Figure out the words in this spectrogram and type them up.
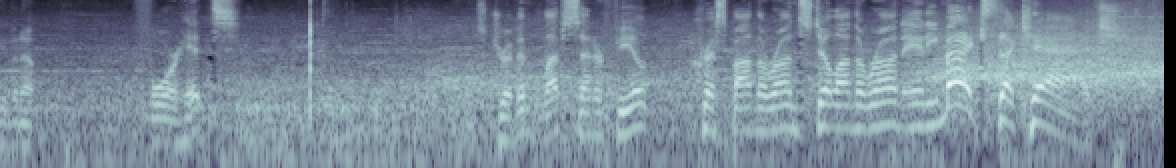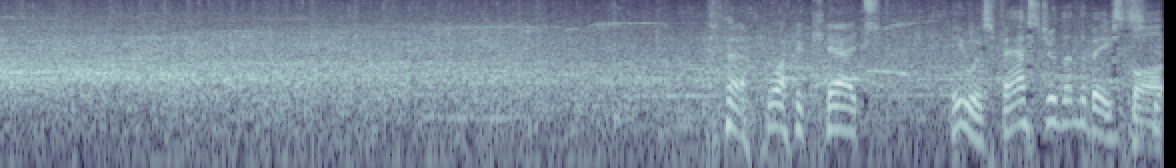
given up four hits. It's driven left center field. Crisp on the run, still on the run, and he makes the catch. what a catch. He was faster than the baseball.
